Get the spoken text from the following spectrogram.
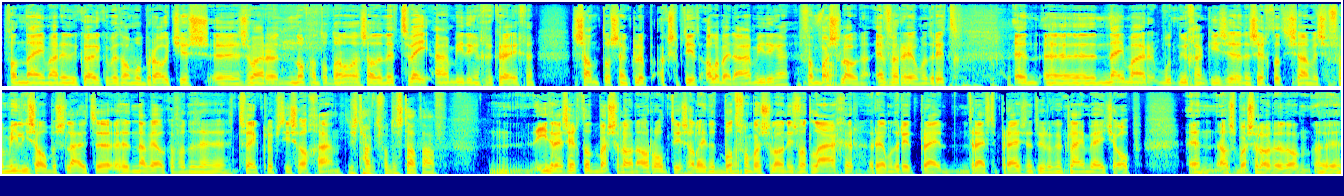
van Neymar in de keuken met allemaal broodjes. Uh, ze waren nog aan het onderhandelen. Ze hadden net twee aanbiedingen gekregen. Santos, zijn club, accepteert allebei de aanbiedingen. Van Barcelona en van Real Madrid. en uh, Neymar moet nu gaan kiezen. En zegt dat hij samen met zijn familie zal besluiten... Uh, naar welke van de twee clubs die zal gaan. Dus het hangt van de stad af? Iedereen zegt dat Barcelona al rond is. Alleen het bod van Barcelona is wat lager. Real Madrid drijft de prijs natuurlijk een klein beetje op. En als Barcelona dan uh,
